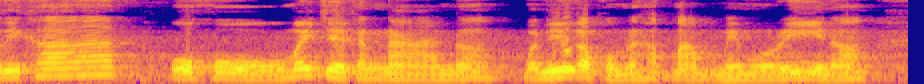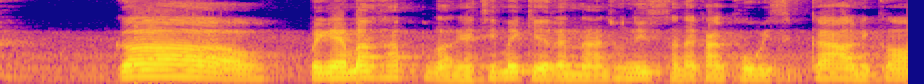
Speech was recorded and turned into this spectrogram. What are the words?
ัสดีครับ โอ้โห ไม่เจอกันนานเนาะวันนี้อยู่กับผมนะครับหม่ำเมมโมรี่เนาะก็เป็นไงบ้างครับหลังจากที่ไม่เจอกันนานช่วงนี้สถานการณ์โควิด -19 นี่ก็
